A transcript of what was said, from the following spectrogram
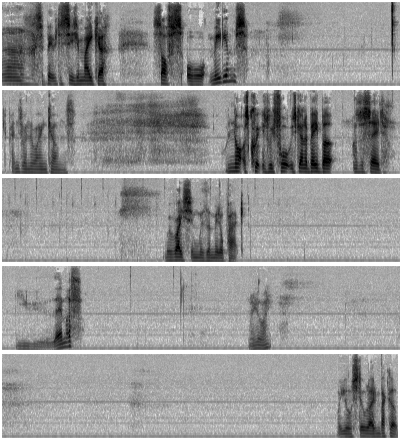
Uh, it's a bit of a decision maker. Softs or mediums. Depends when the rain comes. We're not as quick as we thought it was going to be, but as I said, we're racing with the middle pack. You there, Muff? Are you alright? Or you're still loading back up?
